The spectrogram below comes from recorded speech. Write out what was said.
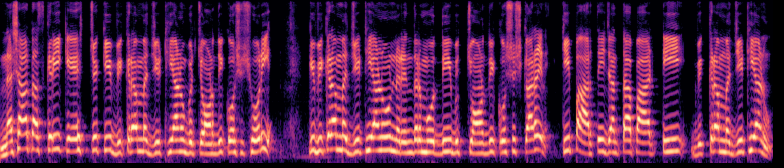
ਨਸ਼ਾ ਤਸਕਰੀ ਕੇਸ 'ਚ ਕੀ ਵਿਕਰਮ ਮਜੀਠੀਆ ਨੂੰ ਬਚਾਉਣ ਦੀ ਕੋਸ਼ਿਸ਼ ਹੋ ਰਹੀ ਹੈ? ਕਿ ਵਿਕਰਮ ਮਜੀਠੀਆ ਨੂੰ ਨਰਿੰਦਰ ਮੋਦੀ ਬਚਾਉਣ ਦੀ ਕੋਸ਼ਿਸ਼ ਕਰ ਰਹੇ ਨੇ? ਕਿ ਭਾਰਤੀ ਜਨਤਾ ਪਾਰਟੀ ਵਿਕਰਮ ਮਜੀਠੀਆ ਨੂੰ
